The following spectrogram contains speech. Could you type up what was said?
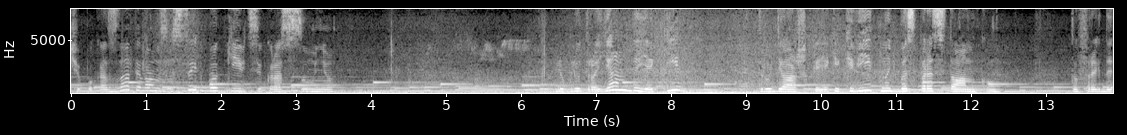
Хочу показати вам з усіх боків цю красуню. Люблю троянди, які трудяшки, які квітнуть без перестанку. То, Фреде...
